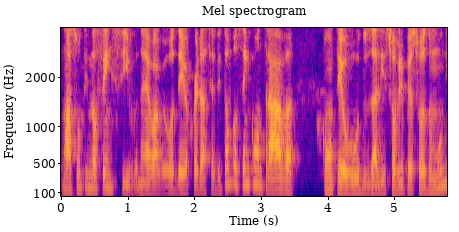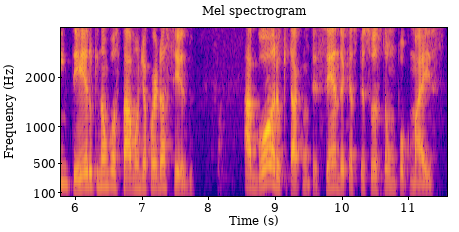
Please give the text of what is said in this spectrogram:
Um assunto inofensivo, né? Eu odeio acordar cedo. Então você encontrava conteúdos ali sobre pessoas do mundo inteiro que não gostavam de acordar cedo. Agora o que está acontecendo é que as pessoas estão um pouco mais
